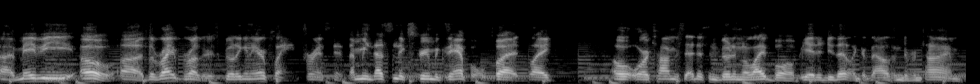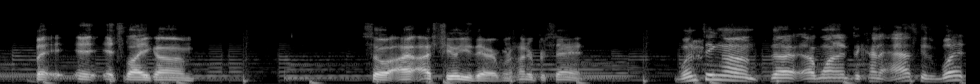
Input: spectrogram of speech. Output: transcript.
uh, maybe oh uh, the Wright brothers building an airplane, for instance. I mean that's an extreme example, but like oh or Thomas Edison building the light bulb. He had to do that like a thousand different times. But it, it, it's like um. So I, I feel you there, one hundred percent. One thing um that I wanted to kind of ask is what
